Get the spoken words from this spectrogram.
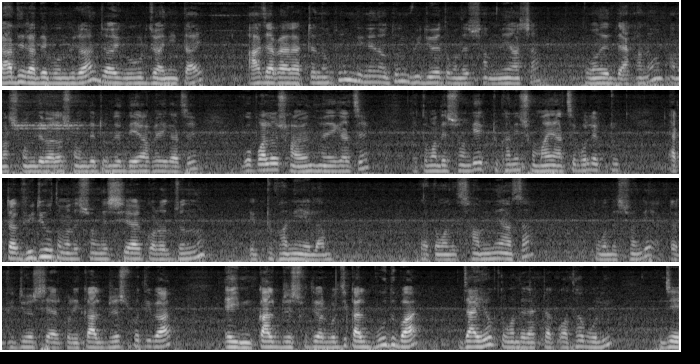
রাধে রাধে বন্ধুরা, জয় গৌর, জয় নিতাই। আজ আবার একটা নতুন দিনে নতুন ভিডিও তোমাদের সামনে আসা, তোমাদের দেখানো। আমার সন্ধেবেলা সন্ধে টন্ধে দেওয়া হয়ে গেছে, গোপালও শয়ন হয়ে গেছে। তোমাদের সঙ্গে একটুখানি সময় আছে বলে একটু, একটা ভিডিও তোমাদের সঙ্গে শেয়ার করার জন্য একটুখানি এলাম। তা তোমাদের সামনে আসা, তোমাদের সঙ্গে একটা ভিডিও শেয়ার করি। কাল বৃহস্পতিবার, এই কাল বৃহস্পতিবার বলছি, কাল বুধবার। যাই হোক, তোমাদের একটা কথা বলি যে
